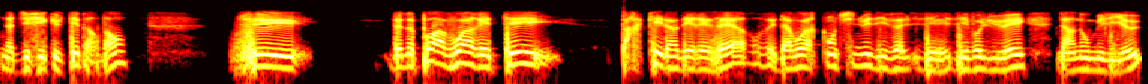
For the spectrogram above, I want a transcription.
notre difficulté, pardon, c'est de ne pas avoir été parqués dans des réserves et d'avoir continué d'évoluer dans nos milieux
